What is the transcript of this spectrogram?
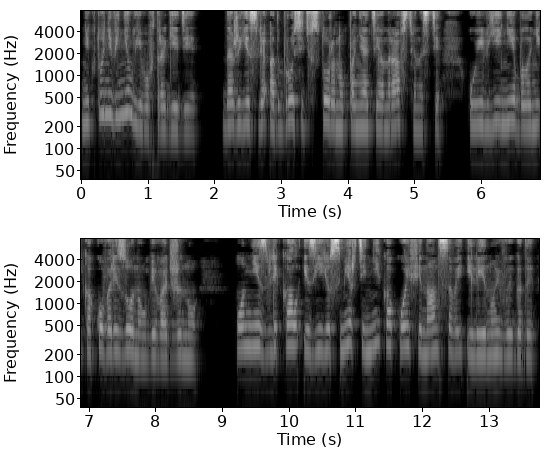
Никто не винил его в трагедии. Даже если отбросить в сторону понятия нравственности, у Ильи не было никакого резона убивать жену, он не извлекал из ее смерти никакой финансовой или иной выгоды.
